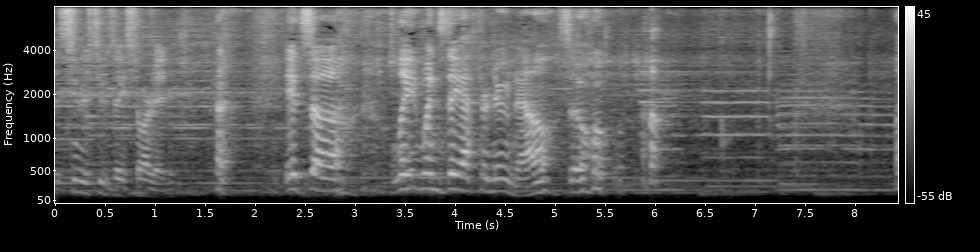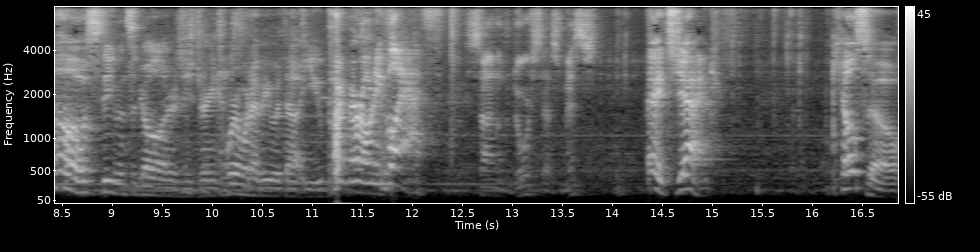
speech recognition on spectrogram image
as soon as Tuesday started. it's uh late Wednesday afternoon now, so. oh, Steven Seagal Energy Drinks, where would I be without you? Pepperoni Blast! The sign on the door says, miss. Hey, it's Jack. Kelso.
